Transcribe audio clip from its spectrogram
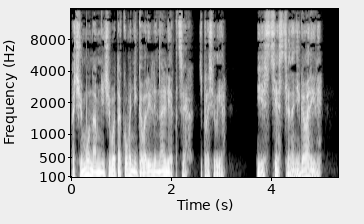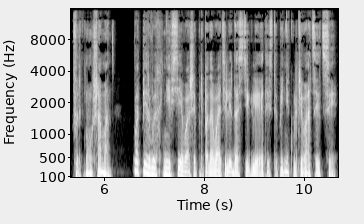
«Почему нам ничего такого не говорили на лекциях?» — спросил я. «Естественно, не говорили», — фыркнул шаман. «Во-первых, не все ваши преподаватели достигли этой ступени культивации ци.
